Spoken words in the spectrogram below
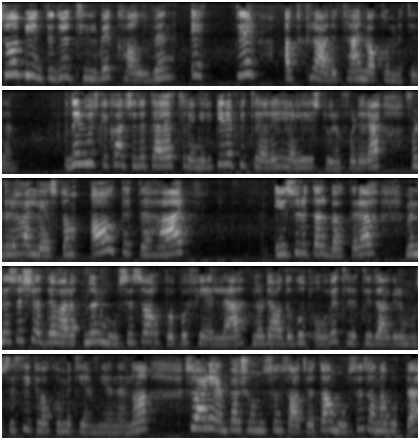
Så begynte de å tilbe kalven etter at klare tegn var kommet til dem. Og dere husker kanskje dette, jeg trenger ikke repetere hele historien for dere, for dere har lest om alt dette her i Surat al-Baqarah. Men det som skjedde var at når Moses var oppe på fjellet, når det hadde gått over 30 dager og Moses ikke var kommet hjem igjen ennå, så er det en person som sa at vet du, Moses han er borte,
